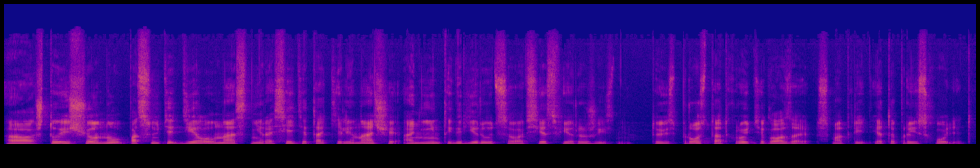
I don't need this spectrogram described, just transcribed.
А, что еще? Ну, по сути дела, у нас нейросети так или иначе, они интегрируются во все сферы жизни. То есть просто откройте глаза и посмотрите, это происходит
